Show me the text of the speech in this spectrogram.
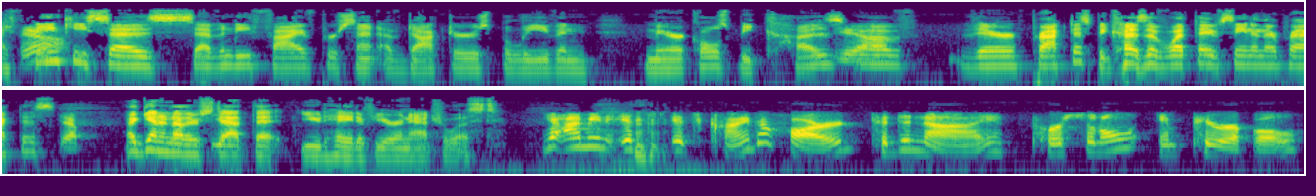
I Yeah. think he says 75% of doctors believe in miracles because Yeah. of their practice, because of what they've seen in their practice. Yep. Again, another stat that you'd hate if you're a naturalist. Yeah, I mean it's it's kind of hard to deny personal, empirical,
